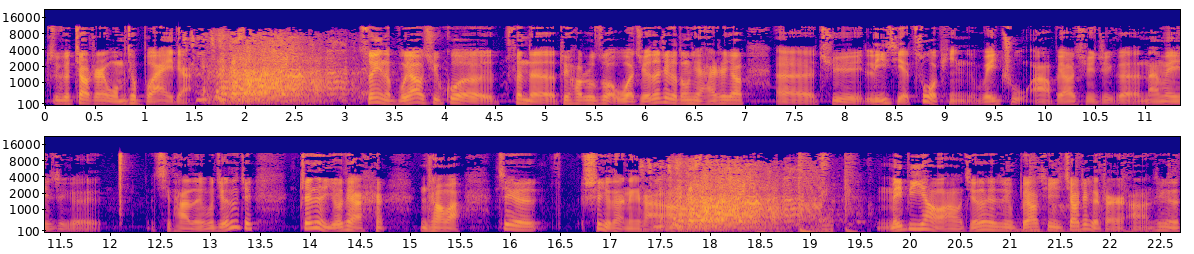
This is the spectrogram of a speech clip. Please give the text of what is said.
这个较真儿，我们就不爱一点。所以呢，不要去过分的对号入座。我觉得这个东西还是要呃去理解作品为主啊，不要去这个难为这个。其他的，我觉得这真的有点 你知道吧？这个是有点那个啥啊，没必要啊。我觉得就不要去较这个真儿啊。这个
